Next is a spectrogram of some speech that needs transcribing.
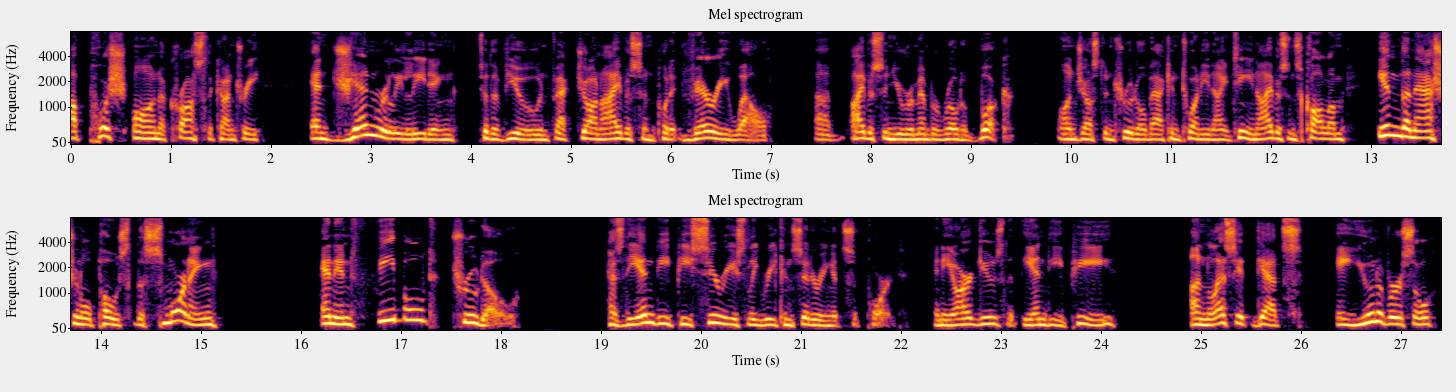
a push on across the country, and generally leading to the view. In fact, John Ivison put it very well uh, Ivison, you remember, wrote a book on Justin Trudeau back in 2019. Ivison's column in the National Post this morning. An enfeebled Trudeau has the NDP seriously reconsidering its support. And he argues that the NDP, unless it gets a universal,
